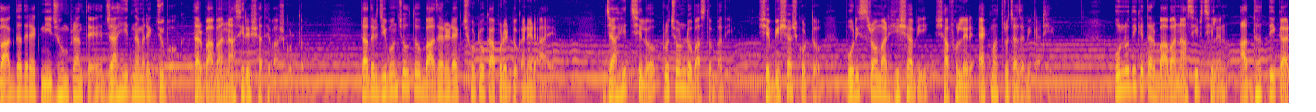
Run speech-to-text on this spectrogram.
বাগদাদের এক নিঝুম প্রান্তে জাহিদ নামের এক যুবক তার বাবা নাসিরের সাথে বাস করত। তাদের জীবন চলত বাজারের এক ছোট কাপড়ের দোকানের আয়। জাহিদ ছিল প্রচণ্ড বাস্তববাদী। সে বিশ্বাস করত পরিশ্রম আর হিসাবই সাফল্যের একমাত্র চাজাবি কাঠি অন্যদিকে তার বাবা নাসির ছিলেন আধ্যাত্মিক আর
